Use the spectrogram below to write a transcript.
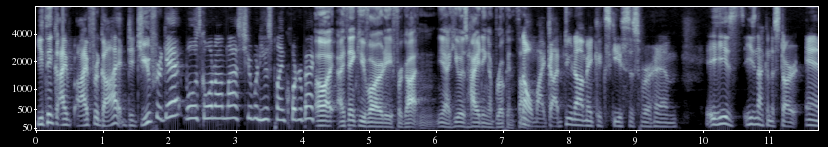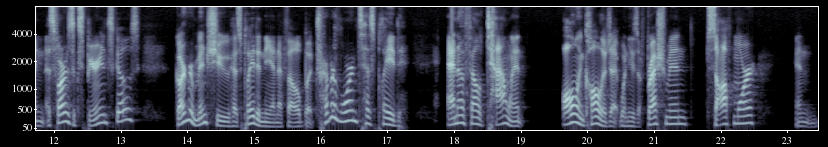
you think I I forgot? Did you forget what was going on last year when he was playing quarterback? Oh, I, I think you've already forgotten. Yeah, he was hiding a broken thumb. Oh my god, do not make excuses for him. He's he's not going to start. And as far as experience goes, Gardner Minshew has played in the NFL, but Trevor Lawrence has played NFL talent all in college at when he was a freshman, sophomore and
